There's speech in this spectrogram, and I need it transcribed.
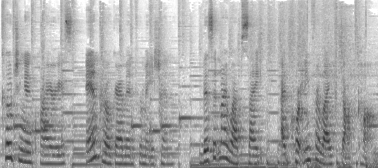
coaching inquiries, and program information, visit my website at courtneyforlife.com.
